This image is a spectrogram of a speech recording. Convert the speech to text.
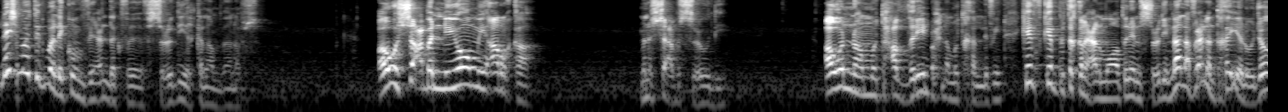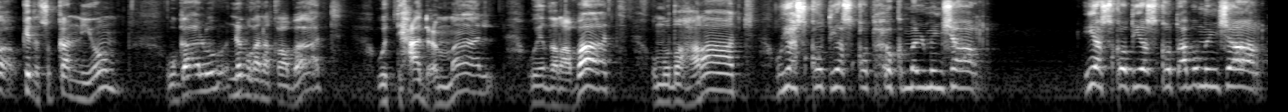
ليش ما تقبل يكون في عندك في, في السعودية الكلام ذا نفسه؟ أو الشعب النيومي أرقى من الشعب السعودي أو إنهم متحضرين وإحنا متخلفين كيف كيف بتقنع المواطنين السعوديين لا لا فعلا تخيلوا جو كذا سكان نيوم وقالوا نبغى نقابات واتحاد عمال وإضرابات ومظاهرات ويسقط يسقط حكم المنشار يسقط يسقط أبو منشار.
